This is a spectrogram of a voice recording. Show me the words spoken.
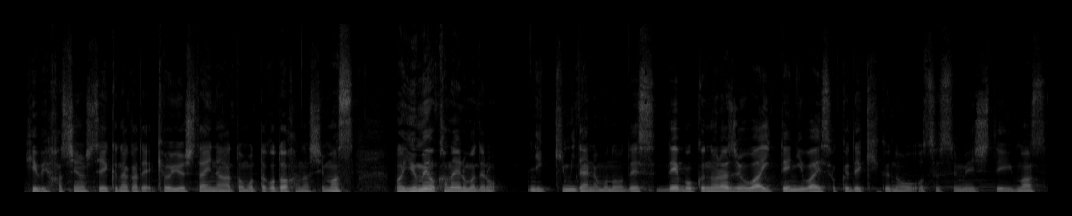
日々発信をしていく中で共有したいなと思ったことを話します、まあ、夢を叶えるまでの日記みたいなものです。で僕のラジオは1.2倍速で聞くのをおすすめしています。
